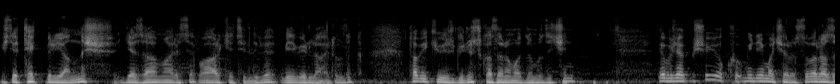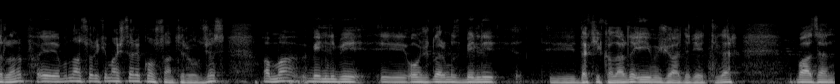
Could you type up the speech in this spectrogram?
işte tek bir yanlış ceza maalesef ağır kesildi ve birbiriyle ayrıldık. Tabii ki üzgünüz kazanamadığımız için. Yapacak bir şey yok. Milli maç arası var hazırlanıp e, bundan sonraki maçlara konsantre olacağız. Ama belli bir e, oyuncularımız belli e, dakikalarda iyi mücadele ettiler. Bazen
